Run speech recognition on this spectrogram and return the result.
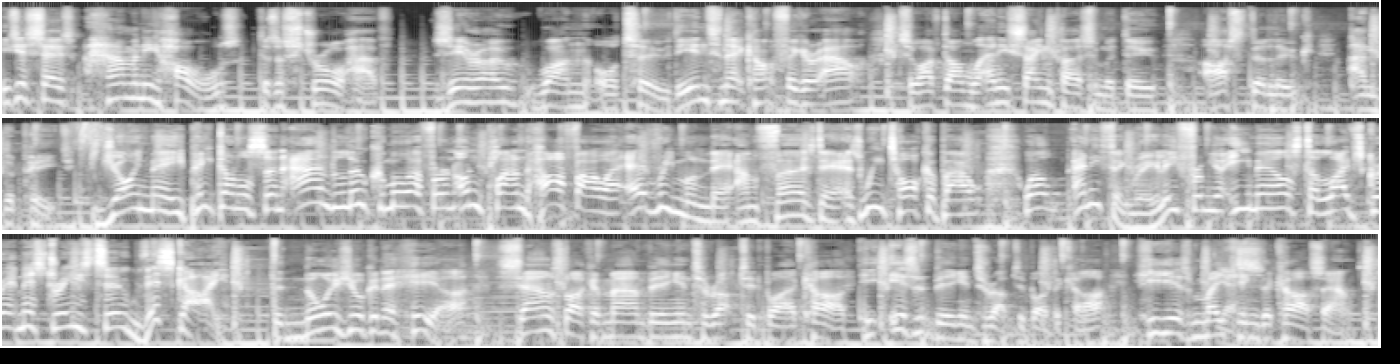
He just says, How many holes does a straw have? Zero, one, or two? The internet can't figure it out, so I've done what any sane person would do ask the Luke and the Pete. Join me, Pete Donaldson, and Luke Moore for an unplanned half hour every Monday and Thursday as we talk about, well, anything really, from your emails to life's great mysteries to this guy. The noise you're going to hear sounds like a man being interrupted by a car. He isn't being interrupted by the car, he is making Yes. the car sound.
